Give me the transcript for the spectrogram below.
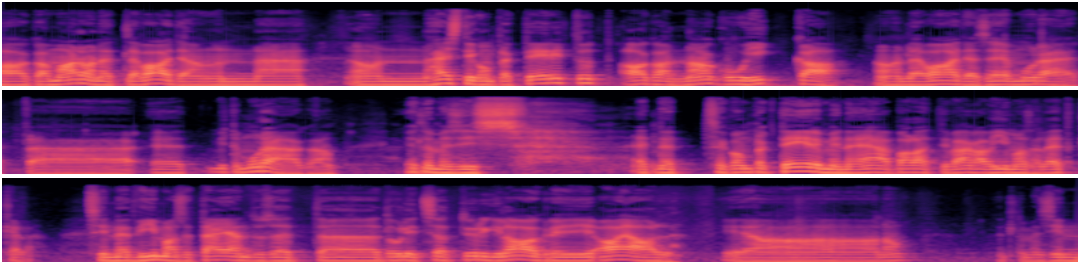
aga ma arvan, et Levadia on, on hästi komplekteeritud, aga nagu ikka, on Levadia see mure, et, et mitte mure, aga ütleme siis, et need, see komplekteerimine jääb alati väga viimasele hetkele. siin need viimased täiendused äh, tulid sealt Türgi laagri ajal ja noh, ütleme siin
